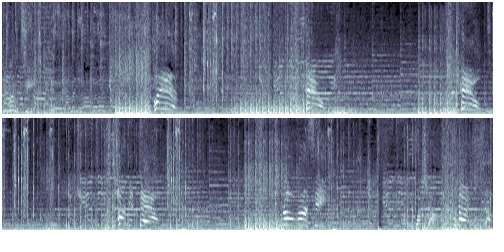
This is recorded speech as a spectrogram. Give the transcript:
Blue team Clear! Kill! Kill! Target down! No mercy! Watch out! Nice shot!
